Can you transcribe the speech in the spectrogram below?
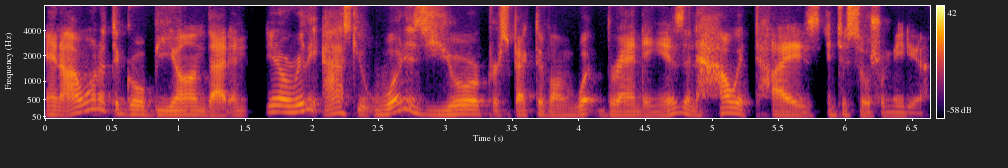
And I wanted to go beyond that and, you know, really ask you, what is your perspective on what branding is and how it ties into social media?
